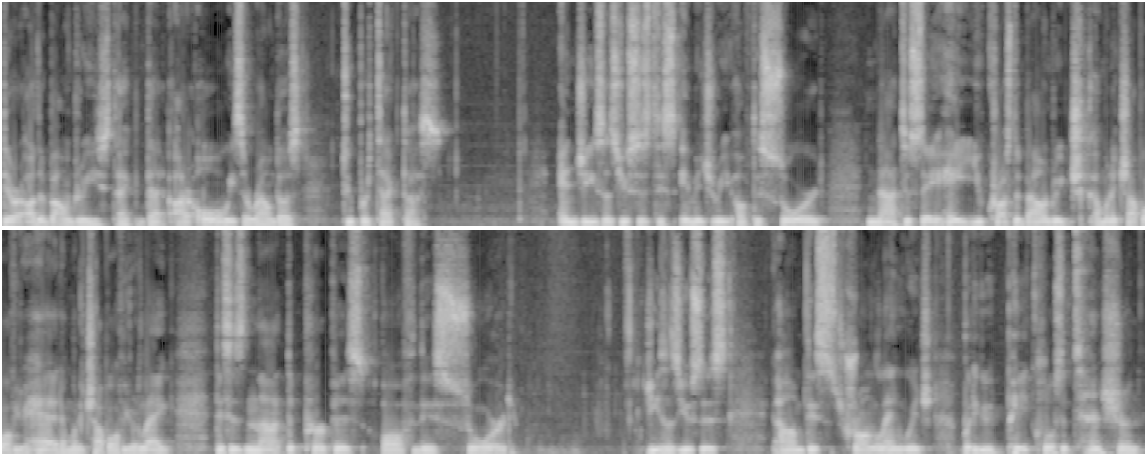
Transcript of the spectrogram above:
There are other boundaries that, that are always around us to protect us. And Jesus uses this imagery of the sword not to say, hey, you crossed the boundary, I'm going to chop off your head, I'm going to chop off your leg. This is not the purpose of this sword. Jesus uses um, this strong language, but if you pay close attention,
